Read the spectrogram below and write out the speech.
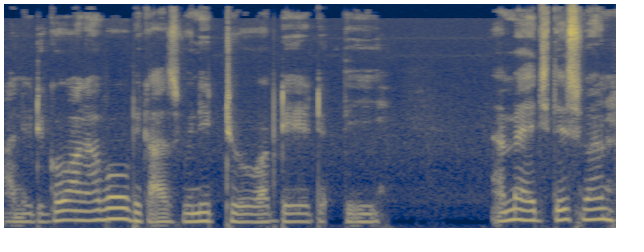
I need to go on above because we need to update the image this one.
